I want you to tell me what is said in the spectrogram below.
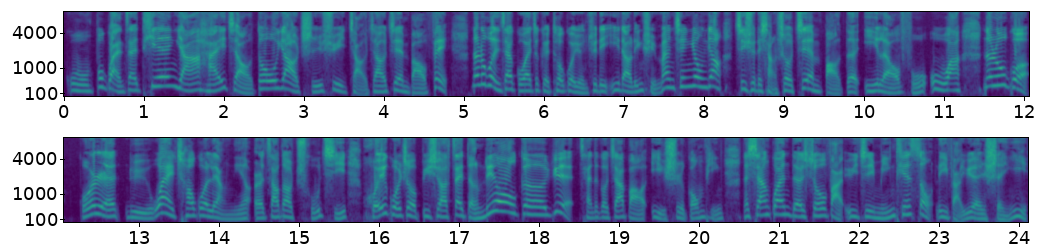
不不管在天涯海角，都要持续缴交健保费。那如果你在国外，就可以透过远距离医疗领取慢签用药，继续的享受健保的医疗服务啊。那如果国人旅外超过两年而遭到除籍，回国之后必须要再等六个月才能够加保，以示公平。那相关的修法预计明天送立法院审议，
